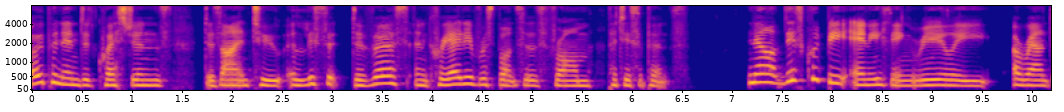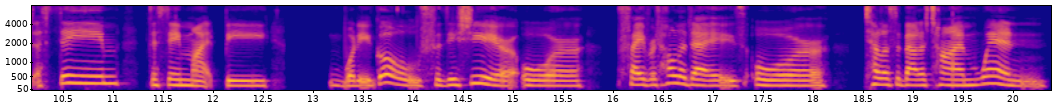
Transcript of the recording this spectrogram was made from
open ended questions designed to elicit diverse and creative responses from participants. Now, this could be anything really around a theme. The theme might be what are your goals for this year or favorite holidays or tell us about a time when.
